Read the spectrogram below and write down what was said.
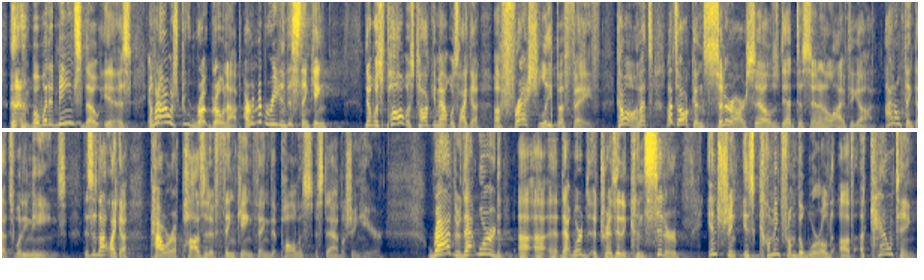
but what it means, though, is, and when I was growing up, I remember reading this thinking that what Paul was talking about was like a, a fresh leap of faith. Come on, let's, let's all consider ourselves dead to sin and alive to God. I don't think that's what he means. This is not like a power of positive thinking thing that Paul is establishing here. Rather, that word, uh, uh, that word translated consider, interesting, is coming from the world of accounting.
